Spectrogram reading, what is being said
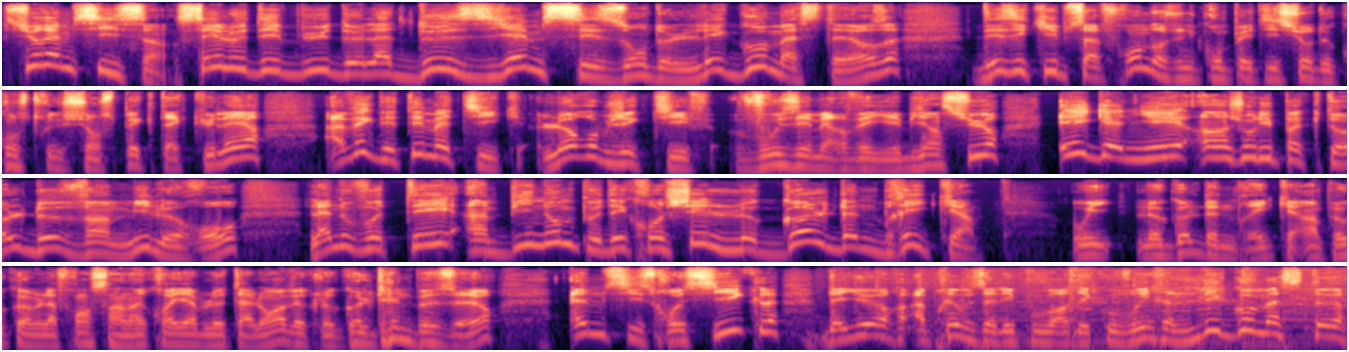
Sur M6, c'est le début de la deuxième saison de Lego Masters. Des équipes s'affrontent dans une compétition de construction spectaculaire avec des thématiques. Leur objectif, vous émerveiller bien sûr, et gagner un joli pactole de 20 000 euros. La nouveauté, un binôme peut décrocher le Golden Brick. Oui, le Golden Brick, un peu comme la France a un incroyable talent avec le Golden Buzzer. M6 recycle. D'ailleurs, après, vous allez pouvoir découvrir Lego Master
